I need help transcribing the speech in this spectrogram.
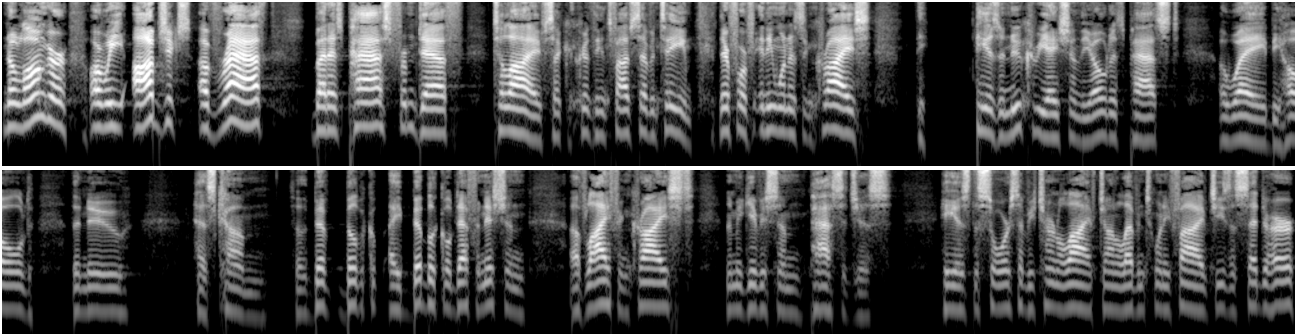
No longer are we objects of wrath, but has passed from death to life. 2 Corinthians 5:17. Therefore if anyone is in Christ, he is a new creation, the old is past away. Behold, the new has come. So, the biblical, a biblical definition of life in Christ. Let me give you some passages. He is the source of eternal life. John 11, 25. Jesus said to her,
